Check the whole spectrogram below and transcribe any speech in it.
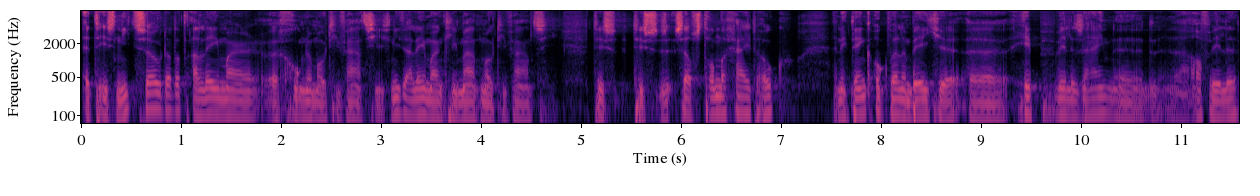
het is niet zo dat het alleen maar eh, groene motivatie is. Niet alleen maar een klimaatmotivatie. Het is, het is zelfstandigheid ook. En ik denk ook wel een beetje eh, hip willen zijn, eh, af willen.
